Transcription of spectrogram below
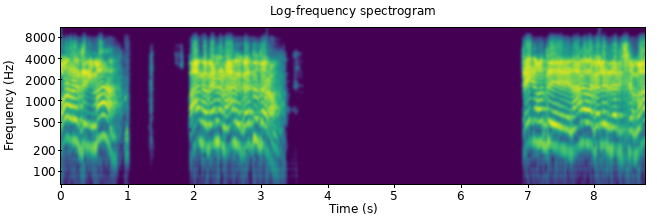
போராட தெரியுமா? வாங்க வேணா நாங்க கத்து தரோம் ட்ரெயினை வந்து நாங்க தான் கல்லெடுத்து அடிச்சிட்டோமா?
